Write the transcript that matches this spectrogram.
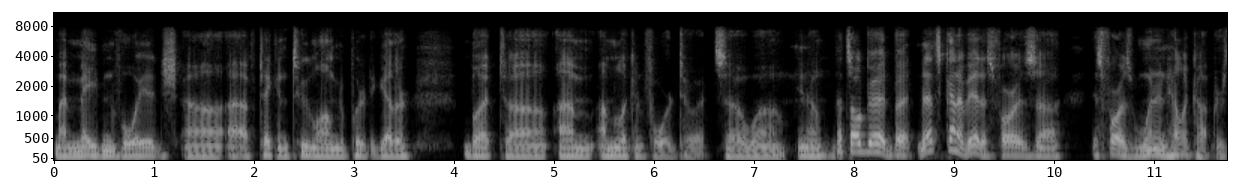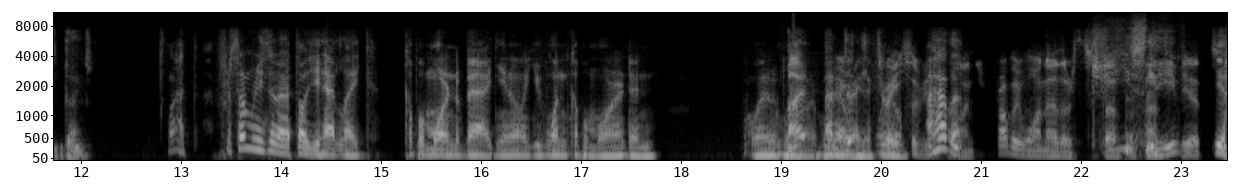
my maiden voyage. Uh, I've taken too long to put it together, but uh, I'm I'm looking forward to it. So uh, you know that's all good. But that's kind of it as far as uh, as far as winning helicopters and things. What? For some reason, I thought you had like a couple more in the bag. You know, you've won a couple more than whatever. I- I whatever did- the What three. else have you I haven't- won? You probably won other stuff. Jeez, Steve. Yeah.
